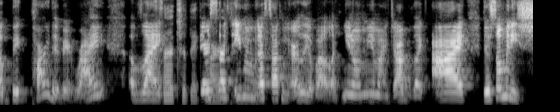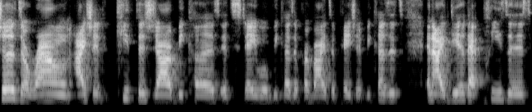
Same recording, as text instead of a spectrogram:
a big part of it, right? Of like such a big there's part. such even us talking earlier about like, you know, me and my job, like I there's so many shoulds around I should keep this job because it's stable, because it provides a paycheck, because it's an idea that pleases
